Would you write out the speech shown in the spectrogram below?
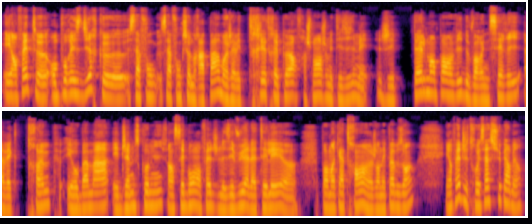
Et en fait, euh, on pourrait se dire que ça, ça fonctionnera pas. Moi, j'avais très très peur. Franchement, je m'étais dit, mais j'ai tellement pas envie de voir une série avec Trump et Obama et James Comey. Enfin, c'est bon, en fait, je les ai vus à la télé euh, pendant quatre ans, euh, j'en ai pas besoin. Et en fait, j'ai trouvé ça super bien.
